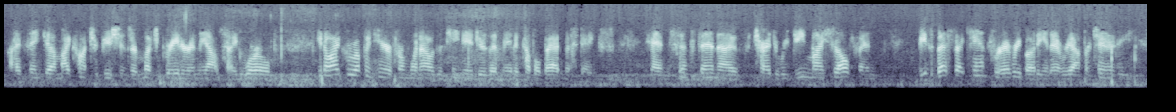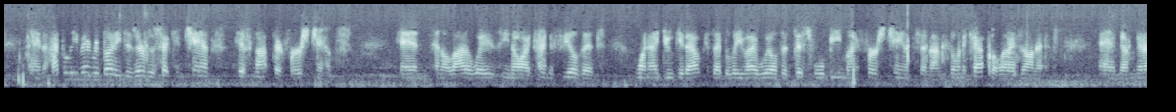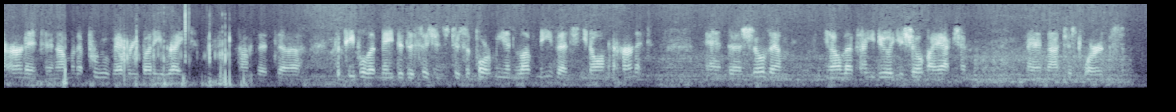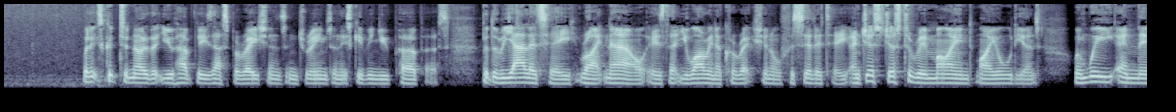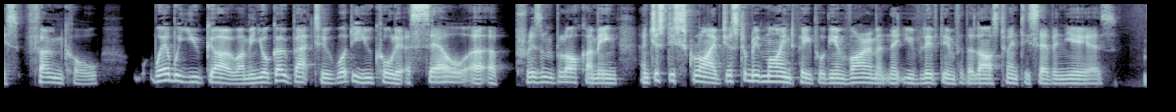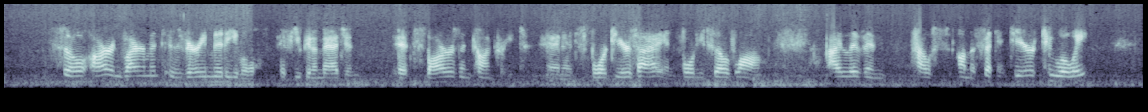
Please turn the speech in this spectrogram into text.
I think uh, my contributions are much greater in the outside world. You know, I grew up in here from when I was a teenager that made a couple bad mistakes. And since then, I've tried to redeem myself and be the best I can for everybody in every opportunity. And I believe everybody deserves a second chance, if not their first chance. And in a lot of ways, you know, I kind of feel that when I do get out, because I believe I will, that this will be my first chance and I'm going to capitalize on it. And I'm going to earn it and I'm going to prove everybody right. Um, that uh, the people that made the decisions to support me and love me, that, you know, I'm going to earn it. And uh, show them, you know, that's how you do it. You show it by action and not just words. Well, it's good to know that you have these aspirations and dreams and it's giving you purpose. But the reality right now is that you are in a correctional facility. And just, just to remind my audience, when we end this phone call, where will you go? I mean, you'll go back to what do you call it? A cell, a, a prison block? I mean, and just describe, just to remind people the environment that you've lived in for the last 27 years. So our environment is very medieval, if you can imagine. It's bars and concrete, and it's four tiers high and 40 cells long. I live in house on the second tier, 208,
